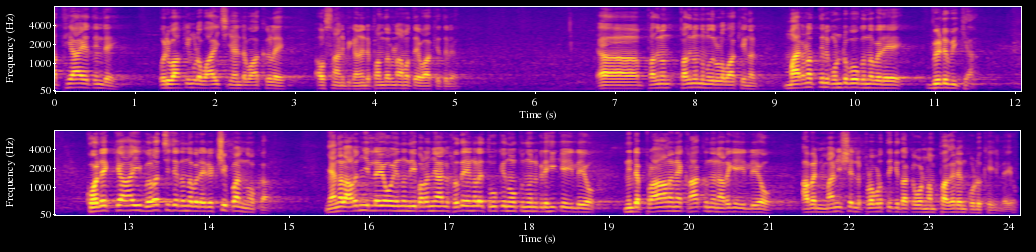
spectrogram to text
അധ്യായത്തിന്റെ ഒരു വാക്യം കൂടെ വായിച്ച് ഞാൻ എന്റെ വാക്കുകളെ അവസാനിപ്പിക്കുകയാണ് എന്റെ പന്ത്രണ്ടാമത്തെ വാക്യത്തിൽ പതിനൊന്ന് പതിനൊന്ന് മുതലുള്ള വാക്യങ്ങൾ. മരണത്തിന് കൊണ്ടുപോകുന്നവരെ വിടുവിക്കുക കൊലയ്ക്കായി വിറച്ചു ചെല്ലുന്നവരെ രക്ഷിപ്പാൻ നോക്കാം. ഞങ്ങൾ അറിഞ്ഞില്ലയോ എന്ന് നീ പറഞ്ഞാൽ ഹൃദയങ്ങളെ തൂക്കി നോക്കുന്നവന് ഗ്രഹിക്കുകയില്ലയോ നിന്റെ പ്രാണനെ കാക്കുന്നതിന് അറിയുകയില്ലയോ അവൻ മനുഷ്യന്റെ പ്രവൃത്തിക്ക് തക്കവണ്ണം പകരം കൊടുക്കുകയില്ലയോ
